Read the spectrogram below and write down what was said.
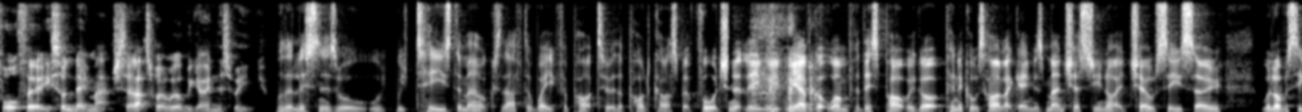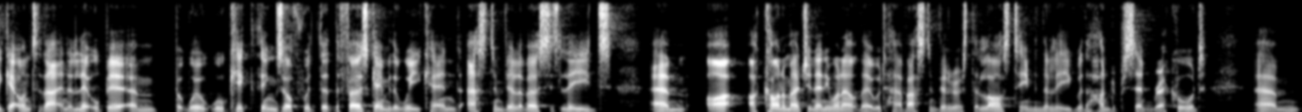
4:30 Sunday match. So that's where we'll be going this week. Well, the listeners will we've teased them out because they have to wait for part two of the podcast. But fortunately, we, we have got one for this part. We got Pinnacle's highlight game is Manchester United Chelsea. So we'll obviously get onto that in a little bit. Um, but we'll we'll kick things off with the, the first game of the weekend: Aston Villa versus Leeds. Um, I, I can't imagine anyone out there would have Aston Villa as the last team in the league with a hundred percent record. Um,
